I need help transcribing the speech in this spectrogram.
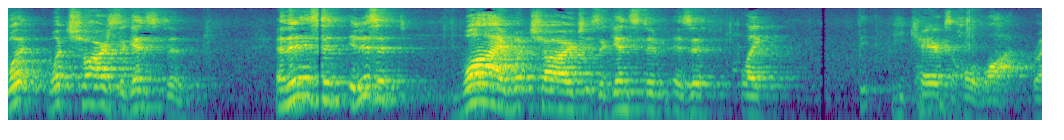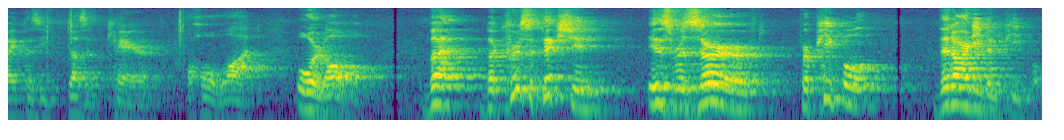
What, what charge is against him? And it isn't, it isn't why, what charge is against him as if, like, he cares a whole lot, right? Because he doesn't care a whole lot or at all. But, but crucifixion is reserved for people that aren't even people.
